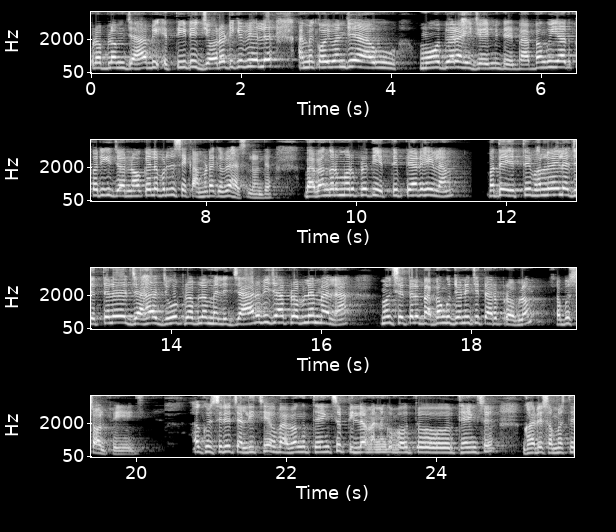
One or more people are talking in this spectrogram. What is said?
ପ୍ରୋବ୍ଲେମ୍ ଯାହା ବି ଏତିକି ଜ୍ୱର ଟିକେ ବି ହେଲେ ଆମେ କହିବାନି ଯେ ଆଉ ମୋ ଦ୍ୱାରା ହେଇଯିବ। ଏମିତି ବାବାଙ୍କୁ ୟାଦ କରିକି ଜ- ନ କହିଲା ପର୍ଯ୍ୟନ୍ତ ସେ କାମଟା କେବେ ହାସଲ ନଥିବ ବାବାଙ୍କର ମୋର ପ୍ରତି ଏତେ ପ୍ୟାର ହେଇଗଲା। ମୋତେ ଏତେ ଭଲ ଲାଗିଲା। ଯେତେବେଳେ ଯାହା ଯେଉଁ ପ୍ରୋବ୍ଲେମ୍ ହେଲେ ଯାହାର ବି ଯାହା ପ୍ରୋବ୍ଲେମ୍ ହେଲା ମୁଁ ସେତେବେଳେ ବାବାଙ୍କୁ ଜଣେଇଛି ତାର ପ୍ରୋବ୍ଲେମ୍ ସବୁ ସଲ୍ଭ ହେଇଯାଇଛି। ଆଉ ଖୁସିରେ ଚାଲିଛି ଆଉ ବାବାଙ୍କୁ ଥ୍ୟାଙ୍କସ୍ ପିଲାମାନଙ୍କୁ ବହୁତ ଥ୍ୟାଙ୍କସ୍ ଘରେ ସମସ୍ତେ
